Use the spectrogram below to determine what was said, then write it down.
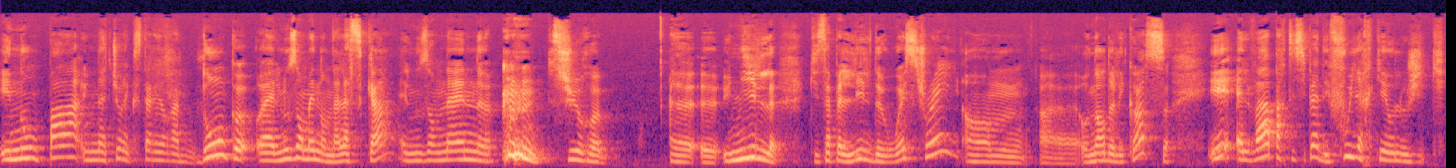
et non pas une nature extérieure à nous. Donc elle nous emmène en Alaska, elle nous emmène sur euh, euh, une île qui s'appelle l'île de Westray, euh, au nord de l'Écosse, et elle va participer à des fouilles archéologiques.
